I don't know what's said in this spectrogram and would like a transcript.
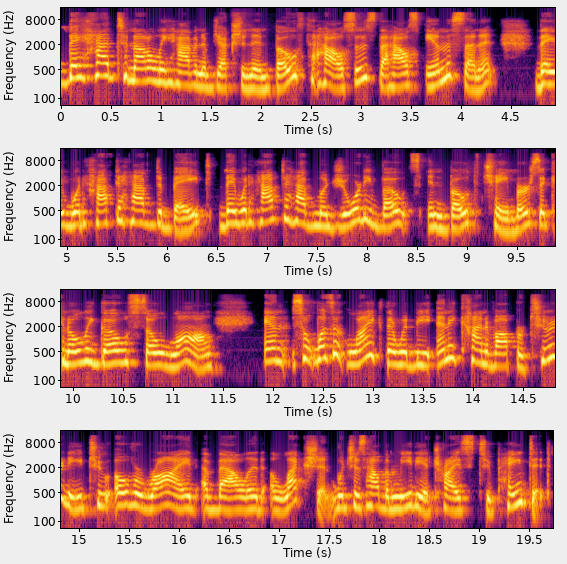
they had to not only have an objection in both houses, the House and the Senate, they would have to have debate. They would have to have majority votes in both chambers. It can only go so long. And so it wasn't like there would be any kind of opportunity to override a valid election, which is how the media tries to paint it.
